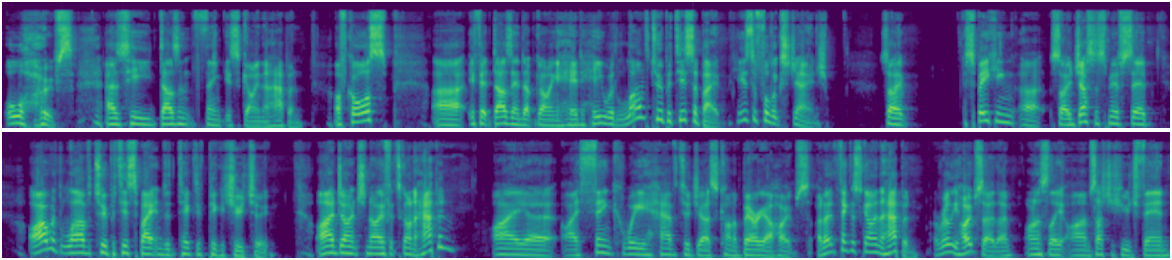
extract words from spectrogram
all hopes as he doesn't think it's going to happen. Of course, uh, if it does end up going ahead, he would love to participate. Here's the full exchange. So, speaking, uh, so Justice Smith said, I would love to participate in Detective Pikachu 2. I don't know if it's going to happen. I uh, I think we have to just kind of bury our hopes. I don't think it's going to happen. I really hope so, though. Honestly, I'm such a huge fan.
